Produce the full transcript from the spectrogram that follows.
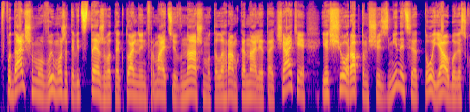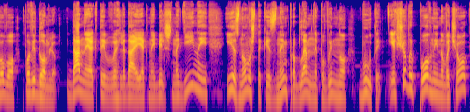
В подальшому ви можете відстежувати актуальну інформацію в нашому телеграм-каналі та чаті. Якщо раптом щось зміниться, то я обов'язково повідомлю. Даний актив виглядає як найбільш надійний, і знову ж таки з ним проблем не повинно бути. Якщо ви повний новачок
